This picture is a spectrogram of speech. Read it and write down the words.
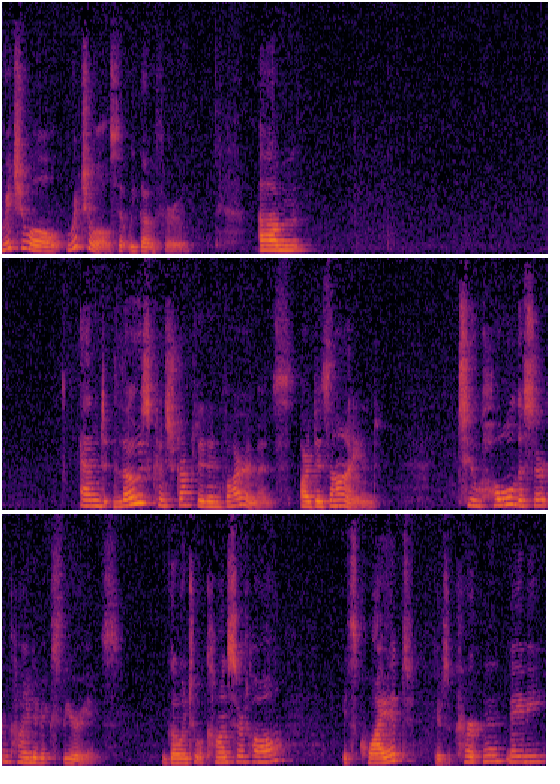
ritual rituals that we go through. Um, And those constructed environments are designed to hold a certain kind of experience. You go into a concert hall, it's quiet, there's a curtain maybe,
